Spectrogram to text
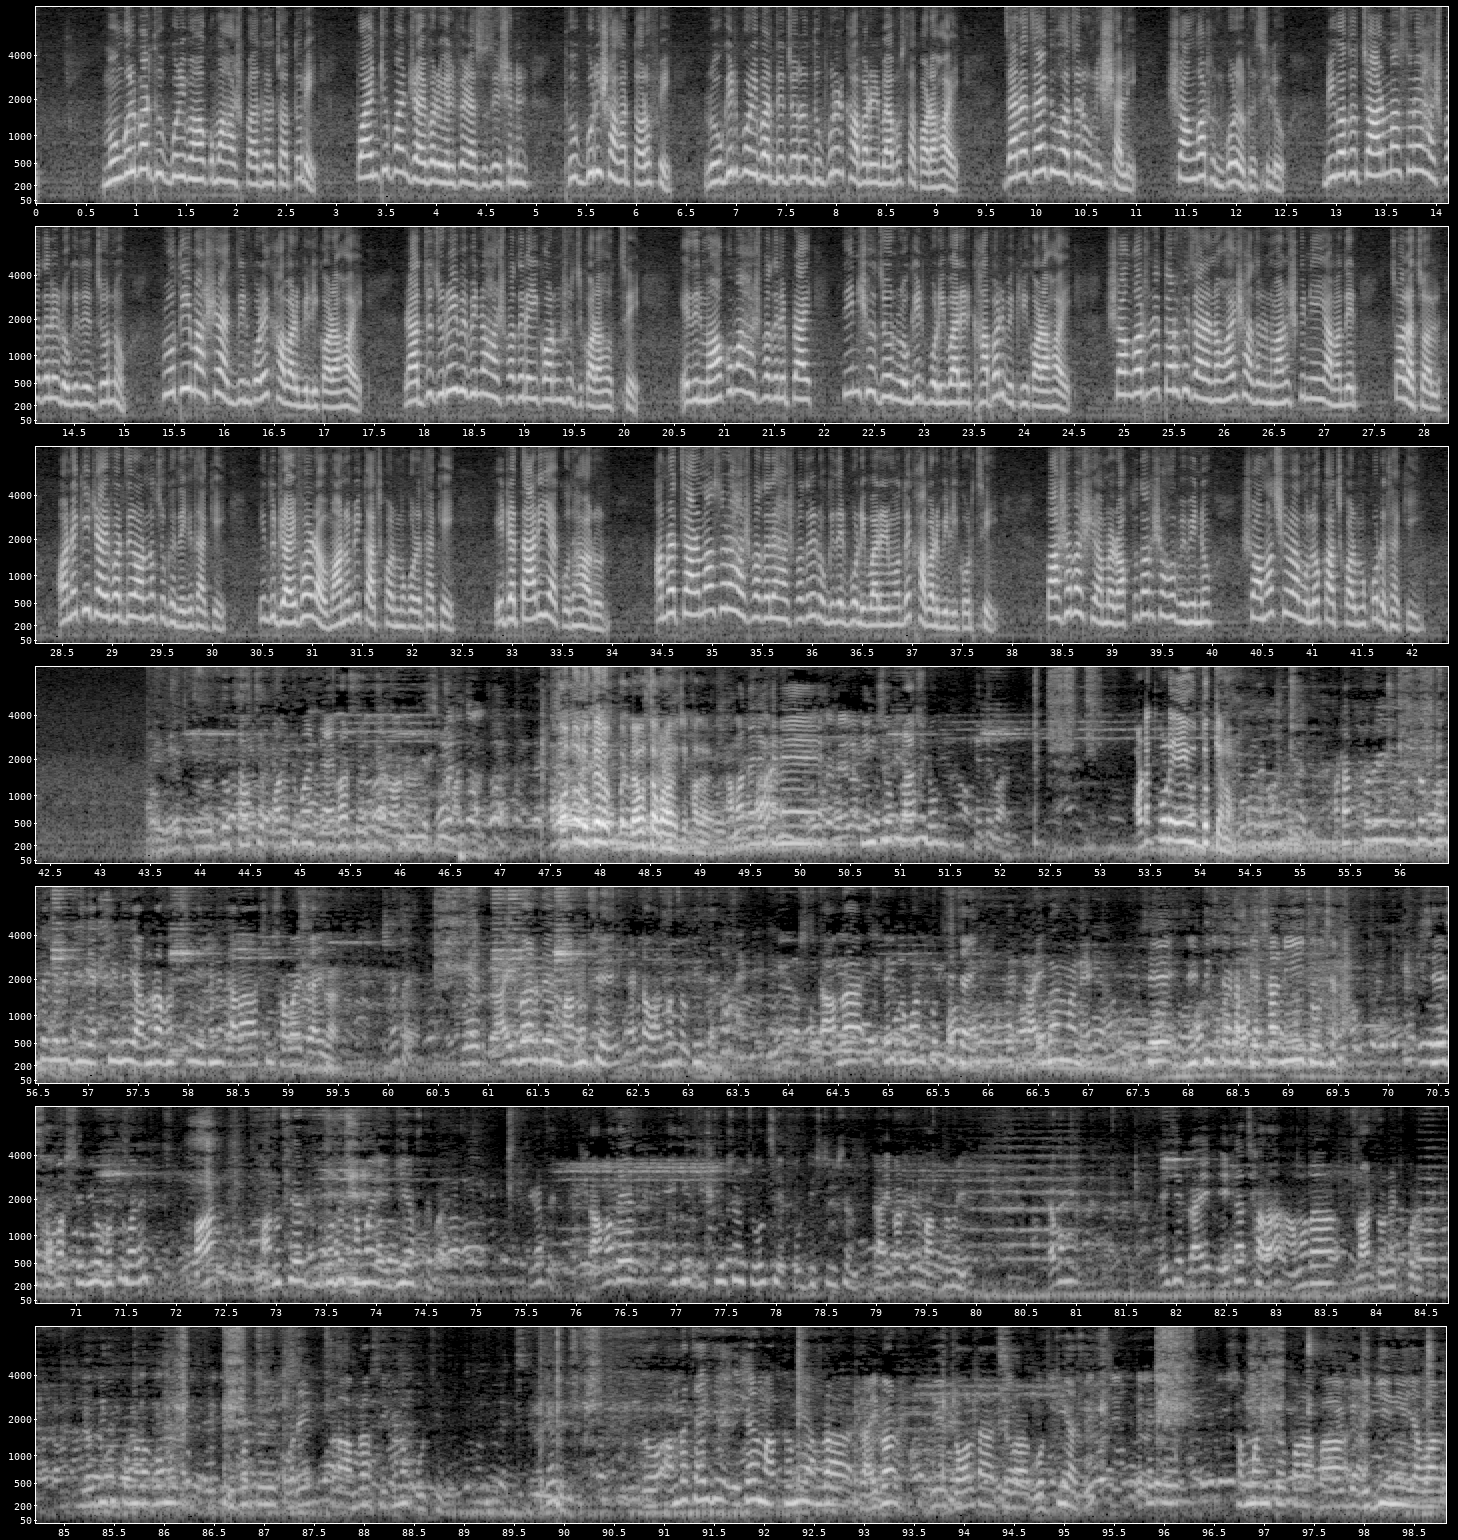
মঙ্গলবার ধূপগুড়ি মহকুমা হাসপাতাল চত্বরে point to point driver welfare অ্যাসোসিয়েশনের ধূপগুড়ি শাখার তরফে রোগীর পরিবারদের জন্য দুপুরের খাবারের ব্যবস্থা করা হয়। জানা যায় দু হাজার উনিশ সালে সংগঠন গড়ে উঠেছিল। বিগত চার মাস ধরে হাসপাতালে রোগীদের জন্য প্রতি মাসে একদিন করে খাবার বিলি করা হয়। রাজ্য জুড়েই বিভিন্ন হাসপাতালে এই কর্মসূচি করা হচ্ছে। এদিন মহকুমা হাসপাতালে প্রায় তিনশো জন রোগীর পরিবারের খাবার বিক্রি করা হয়। সংগঠনের তরফে জানানো হয় সাধারণ মানুষকে নিয়েই আমাদের চলাচল। অনেকেই ড্রাইভারদের অন্য চোখে দেখে থাকে কিন্তু ড্রাইভাররাও মানবিক কাজকর্ম করে থাকে। এটা তারই এক উদাহরণ। আমরা চার মাস ধরে হাসপাতালে হাসপাতালে রোগীদের পরিবারের মধ্যে খাবার বিলি করছি। পাশাপাশি আমরা রক্তদান সহ বিভিন্ন সমাজসেবামূলক কাজকর্ম করে থাকি। উদ্যোগটা হচ্ছে point to point drivers welfare অর্গানাইজেশনের কত লোকের ব্যবস্থা করা হয়েছে আমাদের এখানে তিনশো প্লাস লোক খেতে পারে। হঠাৎ করে এই উদ্যোগ কেন? হঠাৎ করে এই উদ্যোগ বলতে গেলে কি অ্যাকচুয়ালি আমরা হচ্ছি এখানে যারা আছি সবাই ড্রাইভার তো ড্রাইভারদের মানুষে একটা অন্য চোখেই তা আমরা এটাই প্রমাণ করতে চাই যে ড্রাইভার মানে সে নির্দিষ্ট একটা পেশা নিয়েই চলছে না। সে সমাজসেবীও হতে পারে বা মানুষের বিপদের সময় এগিয়ে আসতে পারে, ঠিক আছে? আমাদের এই যে ডিস্ট্রিবিউশন চলছে ফুড ডিস্ট্রিবিউশন ড্রাইভারদের মাধ্যমে, এবং এই যে ড্রাই এটা ছাড়া আমরা ব্লাড ডোনেট করে থাকি কেউ যদি কোনো রকম বিপর্যয়ে করে আমরা সেখানেও করছি। ঠিক তো আমরা চাই যে এটার মাধ্যমে আমরা ড্রাইভার যে দলটা আছে বা গোষ্ঠী আছে, এটাকে সম্মানিত করা বা এগিয়ে নিয়ে যাওয়ার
